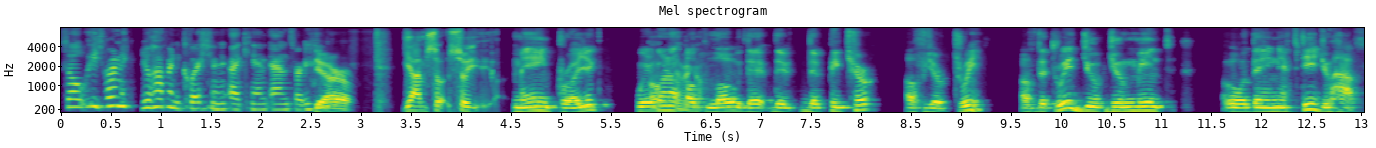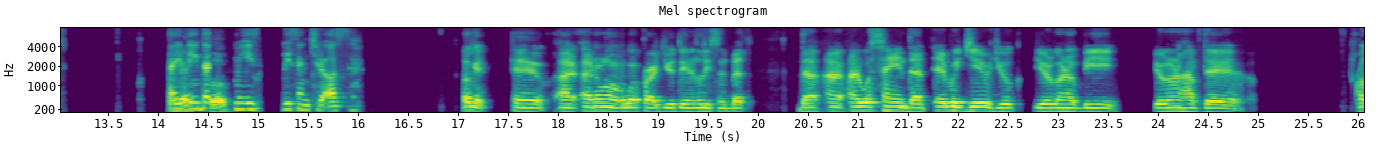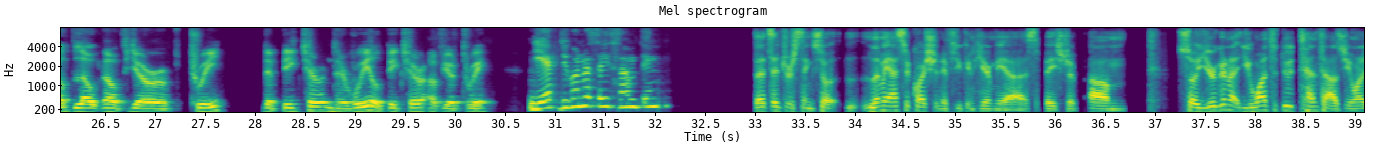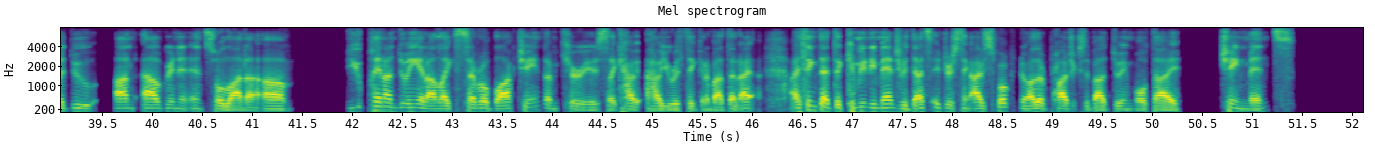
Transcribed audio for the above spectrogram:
So if you have any question, I can answer. Yeah. Yeah, I'm so so. You, main project, we're oh, gonna upload go. the, the the picture of your tree of the tree you you mint or the NFT you have. Okay? I think that Hello? means listen to us. Okay, uh, I I don't know what part you didn't listen, but that I, I was saying that every year you you're gonna be you're gonna have the upload of your tree, the picture, the real picture of your tree. Jeff, you gonna say something? That's interesting. So let me ask a question if you can hear me, uh, Spaceship. Um, so you're gonna you want to do ten thousand. You want to do on Algorand and Solana. Um, do you plan on doing it on like several blockchains? I'm curious, like how, how you were thinking about that. I I think that the community management that's interesting. I've spoken to other projects about doing multi-chain mints.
